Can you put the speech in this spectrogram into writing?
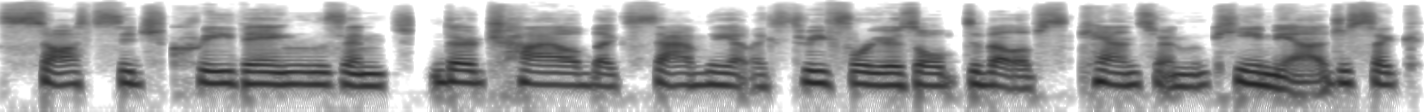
sausage cravings and their child like sadly at like three four years old develops cancer and leukemia just like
